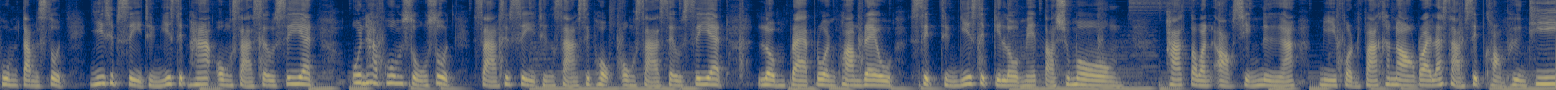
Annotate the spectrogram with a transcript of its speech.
ภูมิต่ำสุด 24-25 องศาเซลเซียส อุณหภูมิสูงสุด 34-36 องศาเซลเซียส ลมแปรปรวนความเร็ว 10-20 กิโลเมตรต่อชั่วโมงภาคตะวันออกเฉียงเหนือ มีฝนฟ้าขนองร้อยละ 30 ของพื้นที่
